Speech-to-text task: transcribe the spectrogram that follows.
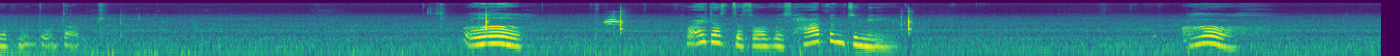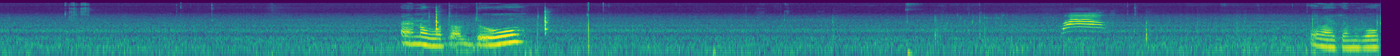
let me do that. Ugh. Why does this always happen to me? Ugh. I know what I'll do. Then I can walk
